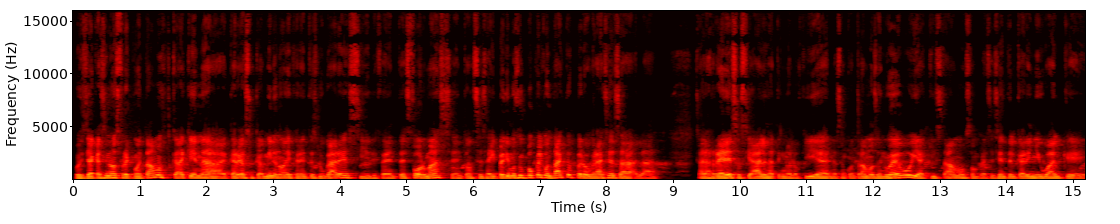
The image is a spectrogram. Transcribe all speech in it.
pues ya casi no nos frecuentamos. Cada quien uh, carga su camino, ¿no? A diferentes lugares y diferentes formas. Entonces, ahí perdimos un poco el contacto, pero gracias a, la, a las redes sociales, la tecnología, nos encontramos de nuevo y aquí estamos, hombre. Se siente el cariño igual que,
